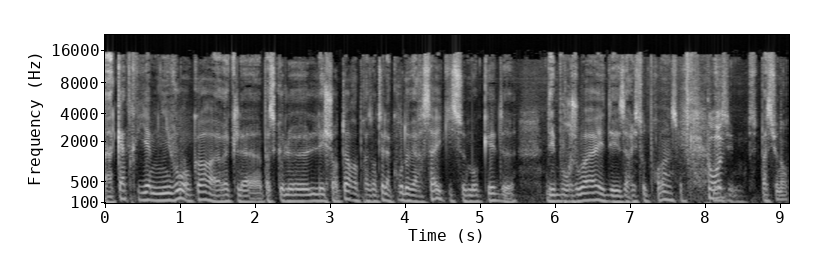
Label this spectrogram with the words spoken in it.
un quatrième niveau encore avec la, parce que le- les chanteurs représentaient la cour de Versailles qui se moquait de, des bourgeois et des aristos de province. Pour eux, c'est passionnant.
